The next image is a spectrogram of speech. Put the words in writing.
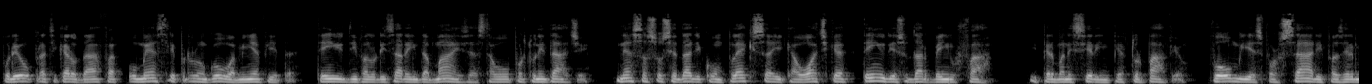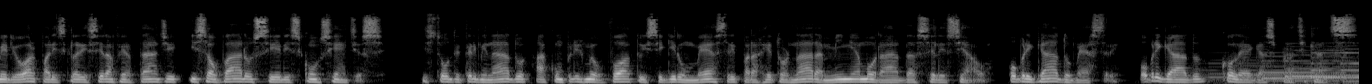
Por eu praticar o DAFA, o mestre prolongou a minha vida. Tenho de valorizar ainda mais esta oportunidade. Nessa sociedade complexa e caótica, tenho de estudar bem o Fá e permanecer imperturbável. Vou me esforçar e fazer melhor para esclarecer a verdade e salvar os seres conscientes. Estou determinado a cumprir meu voto e seguir o Mestre para retornar à minha morada celestial. Obrigado, Mestre. Obrigado, colegas praticantes.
